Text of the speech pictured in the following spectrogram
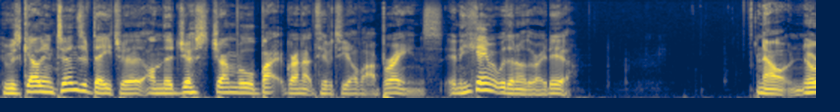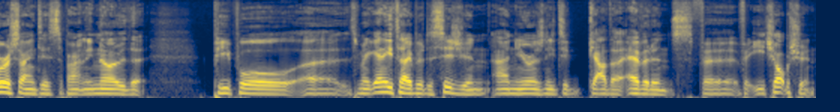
who was gathering tons of data on the just general background activity of our brains, and he came up with another idea. Now, neuroscientists apparently know that people uh, to make any type of decision, our neurons need to gather evidence for, for each option.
